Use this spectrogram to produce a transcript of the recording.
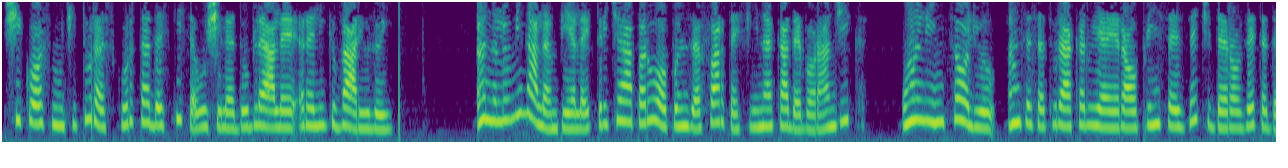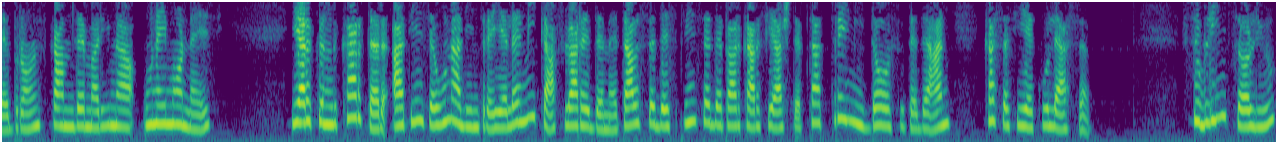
și cu o smucitură scurtă deschise ușile duble ale relicvariului. În lumina lămpii electrice apăru o pânză foarte fină ca de borangic, un lințoliu, în țesătura căruia erau prinse zeci de rozete de bronz cam de mărimea unei monezi, iar când Carter atinse una dintre ele, mica floare de metal se desprinse de parcă ar fi așteptat 3200 de ani ca să fie culeasă. Sub lințoliu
